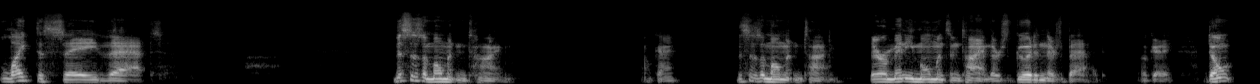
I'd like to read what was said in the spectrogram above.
like to say that this is a moment in time okay? This is a moment in time. There are many moments in time. There's good and there's bad okay? Don't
